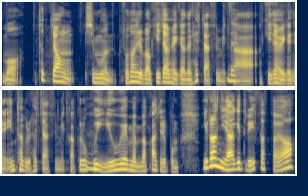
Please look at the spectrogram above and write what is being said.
뭐 특정 신문 조선일보 기자회견을 했지 않습니까? 기자회견에 인터뷰를 했지 않습니까? 그리고 그 음. 이후에 몇몇 가지를 보면 이런 이야기들이 있었어요.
